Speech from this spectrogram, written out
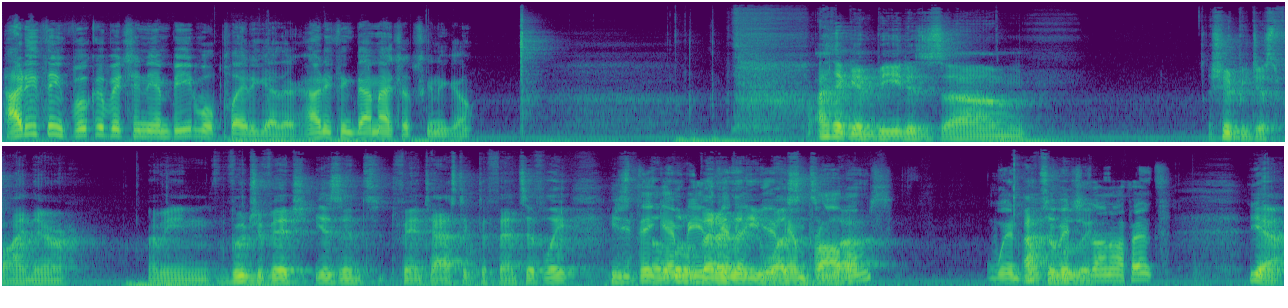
How do you think Vucevic and Embiid will play together? How do you think that matchup's going to go? I think Embiid is um, should be just fine there. I mean, Vucevic isn't fantastic defensively. He's you think a little Embiid's better than he was. Problems? When Vucevic is on offense? Yeah.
